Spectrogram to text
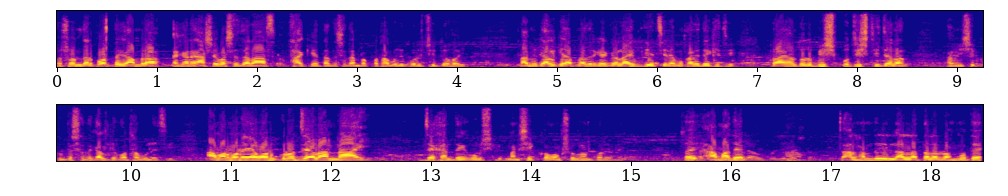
তো সন্ধ্যার পর থেকে আমরা এখানে আশেপাশে যারা থাকে, তাদের সাথে আমরা কথা বলি, পরিচিত হই। আমি কালকে আপনাদেরকে একটা লাইভ দিয়েছিলাম, ওখানে দেখেছি প্রায় অন্তত বিশ পঁচিশটি জেলার আমি শিক্ষকদের সাথে কালকে কথা বলেছি। আমার মনে হয় এমন কোনো জেলা নাই যেখান থেকে কোনো মানে শিক্ষক অংশগ্রহণ করে নাই। তাই আমাদের আলহামদুলিল্লাহ, আল্লাহ তালার রহমতে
